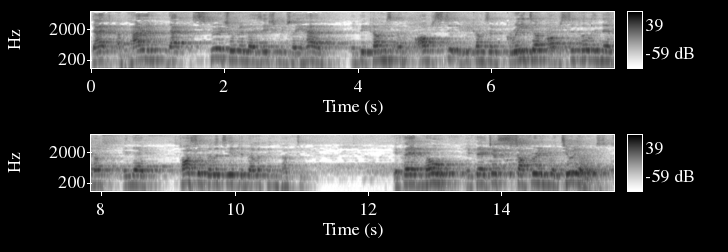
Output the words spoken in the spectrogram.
that apparent, that spiritual realization which they have, it becomes an obstacle, it becomes a greater obstacle in their, in their possibility of developing bhakti. If they have no, if they're just suffering materialists,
